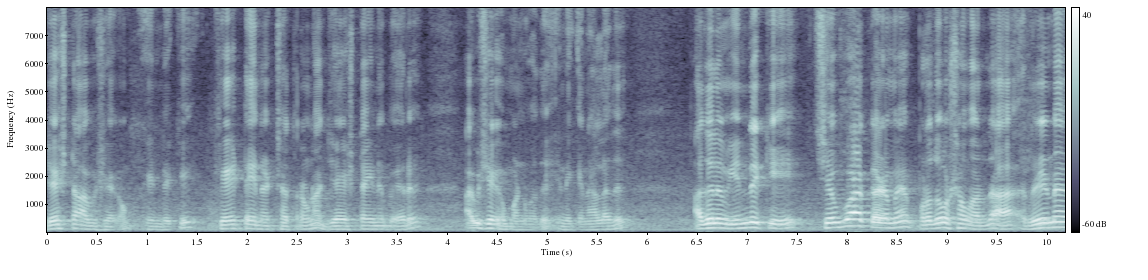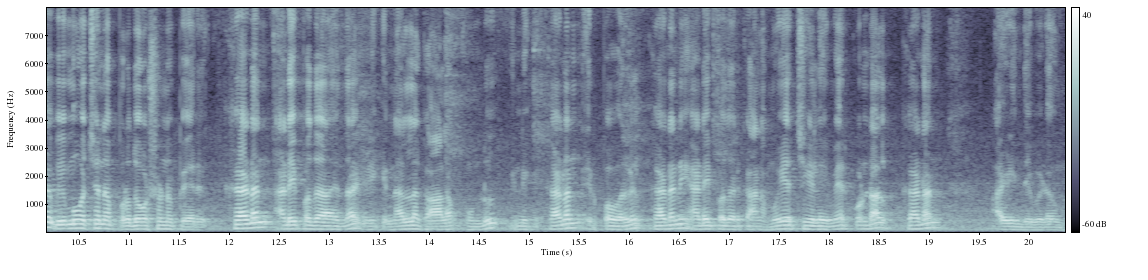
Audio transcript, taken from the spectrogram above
ஜேஷ்டா அபிஷேகம் இன்றைக்கு. கேட்டை நட்சத்திரம்னா ஜேஷ்டைன்னு பேர். அபிஷேகம் பண்ணுவது இன்றைக்கி நல்லது. அதிலும் இன்றைக்கு செவ்வாய்க்கிழமை பிரதோஷம் வந்தால் ரிண விமோச்சன பிரதோஷம்னு பேர். கடன் அடைப்பதாக இருந்தால் இன்றைக்கி நல்ல காலம் உண்டு. இன்றைக்கி கடன் இருப்பவர்கள் கடனை அடைப்பதற்கான முயற்சிகளை மேற்கொண்டால் கடன் அழிந்துவிடும்.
